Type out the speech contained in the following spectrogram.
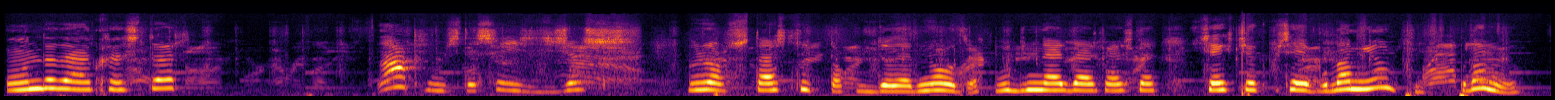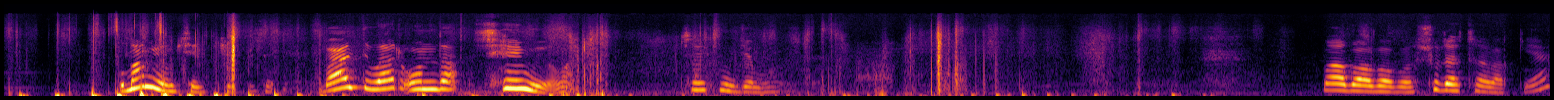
Onda da arkadaşlar ne yapayım işte şey izleyeceğiz. Brawl Stars TikTok videoları ne olacak? Bugünlerde arkadaşlar çekecek bir şey bulamıyorum ki. Bulamıyorum. Bulamıyorum çekecek. Baldi var onu da sevmiyorlar. Çekmeyeceğim onu. Baba baba surata bak ya.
